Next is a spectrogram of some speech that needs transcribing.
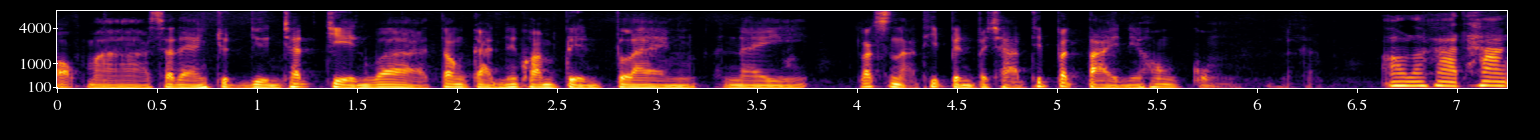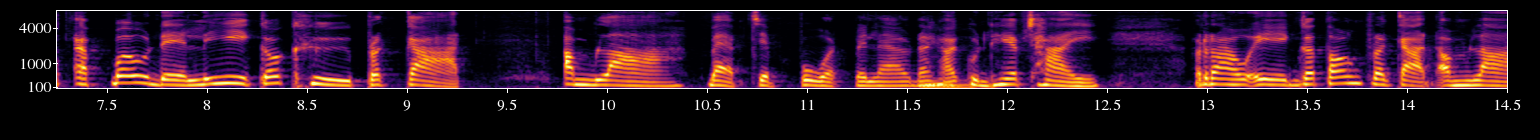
ออกมาแสดงจุดยืนชัดเจนว่าต้องการให้ความเปลี่ยนแปลงในลักษณะที่เป็นประชาธิปไตยในฮ่องกงนะครับเอาละค่ะ ทาง Apple Daily ก็คือประกาศอำลาแบบเจ็บปวดไปแล้วนะคะ คุณเทพชัย เราเองก็ต้องประกาศอำลา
